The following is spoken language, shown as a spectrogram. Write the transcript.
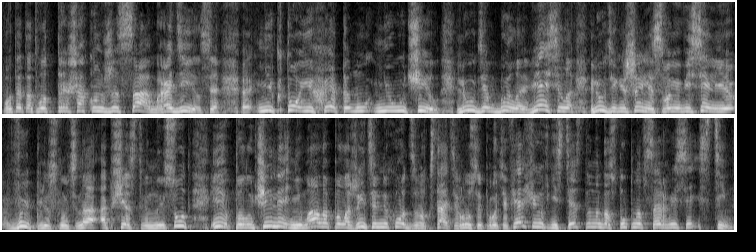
Вот этот вот трешак, он же сам родился. Э, никто их этому не учил. Людям было весело, люди решили свое веселье выплеснуть на общественный суд и получили немало положительных отзывов. Кстати, «Русы против ящеров» естественно доступно в сервисе Steam.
